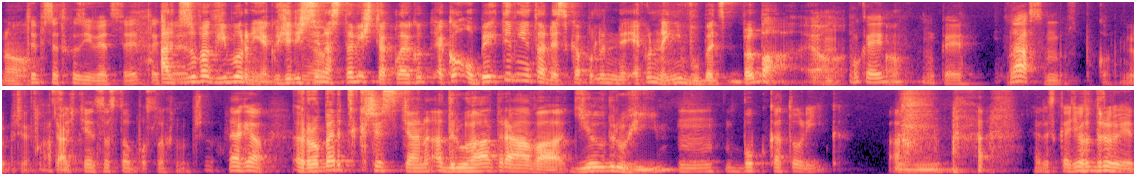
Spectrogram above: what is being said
No. ty předchozí věci. Takže... Ale ty jsou fakt výborný, jakože když jo. si nastavíš takhle, jako, jako objektivně ta deska podle mě jako není vůbec blbá. Jo. OK, No. OK. Já jsem spokojený. Dobře, Asi tak. ještě něco z toho poslechnu třeba. Tak jo. Robert Křesťan a druhá tráva, díl druhý. Mm, Bob Katolík. A, dneska díl druhý.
